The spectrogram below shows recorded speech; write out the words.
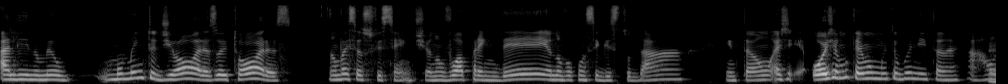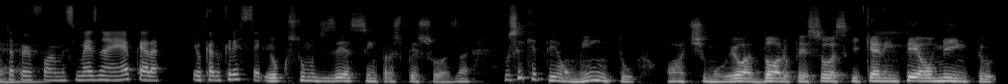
ali no meu momento de horas, 8 horas, não vai ser o suficiente. Eu não vou aprender, eu não vou conseguir estudar. Então, gente, hoje é um termo muito bonito, né? A alta é. performance. Mas na época era eu quero crescer. Eu costumo dizer assim para as pessoas, né? Você quer ter aumento? Ótimo, eu adoro pessoas que querem ter aumento.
